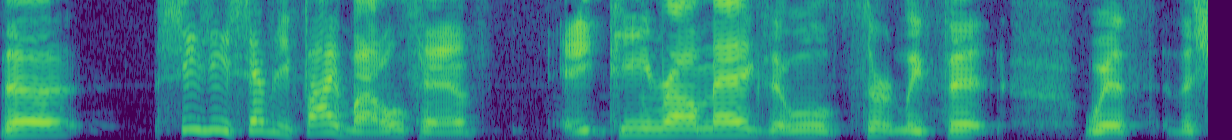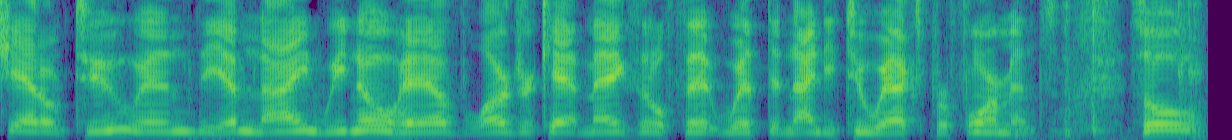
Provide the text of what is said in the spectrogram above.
The CZ75 models have 18 round mags that will certainly fit with the Shadow 2 and the M9 we know have larger cap mags that'll fit with the 92X performance. So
